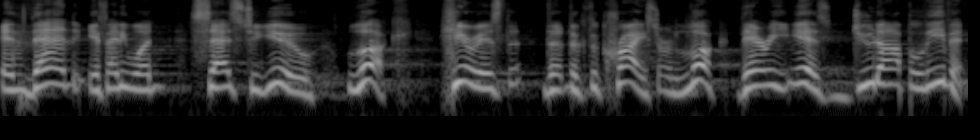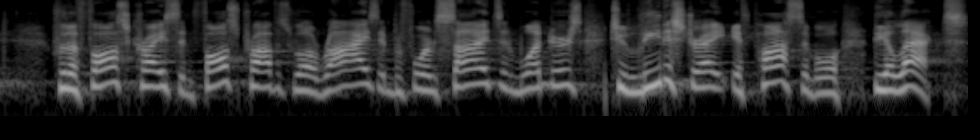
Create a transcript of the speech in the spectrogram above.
and then if anyone says to you, look, here is the, the, the, the Christ, or look, there he is, do not believe it. For the false Christ and false prophets will arise and perform signs and wonders to lead astray, if possible, the elect.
